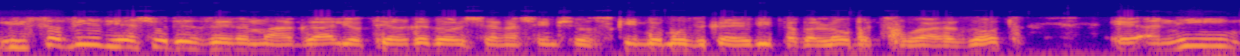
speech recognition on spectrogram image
מסביב יש עוד איזה מעגל יותר גדול של אנשים שעוסקים במוזיקה יהודית, אבל לא בצורה הזאת. אה, אני,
